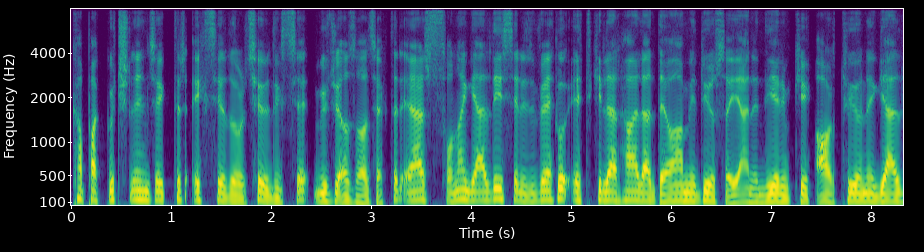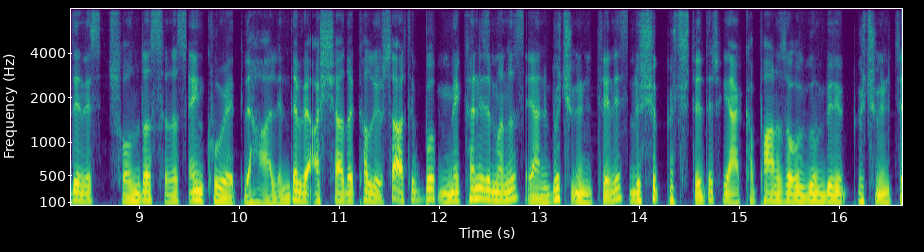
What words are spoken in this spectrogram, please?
kapak güçlenecektir. Eksiye doğru çevirdikçe gücü azalacaktır. Eğer sona geldiyseniz ve bu etkiler hala devam ediyorsa yani diyelim ki artı yöne geldiniz sondasınız en kuvvetli halinde ve aşağıda kalıyorsa artık bu mekanizmanız yani güç üniteniz düşük güçtedir. Yani kapağınıza uygun bir güç ünitesi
